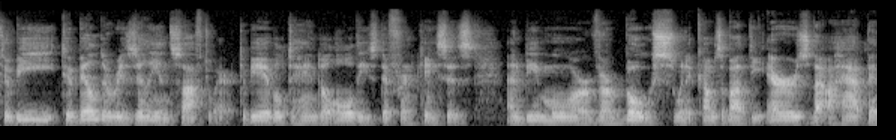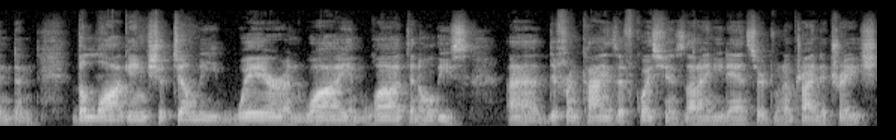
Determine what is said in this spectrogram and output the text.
to be to build a resilient software, to be able to handle all these different cases and be more verbose when it comes about the errors that happened and the logging should tell me where and why and what and all these uh, different kinds of questions that I need answered when I'm trying to trace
